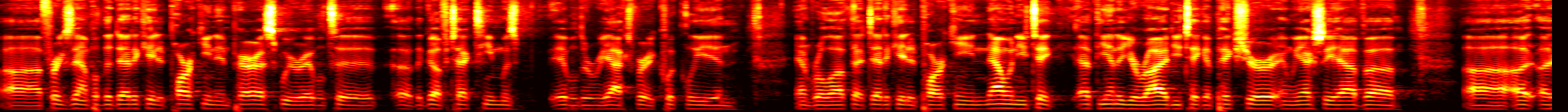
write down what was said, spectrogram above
Uh, for example, the dedicated parking in Paris, we were able to, uh, the GovTech team was able to react very quickly and, and roll out that dedicated parking. Now, when you take, at the end of your ride, you take a picture, and we actually have a, uh,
